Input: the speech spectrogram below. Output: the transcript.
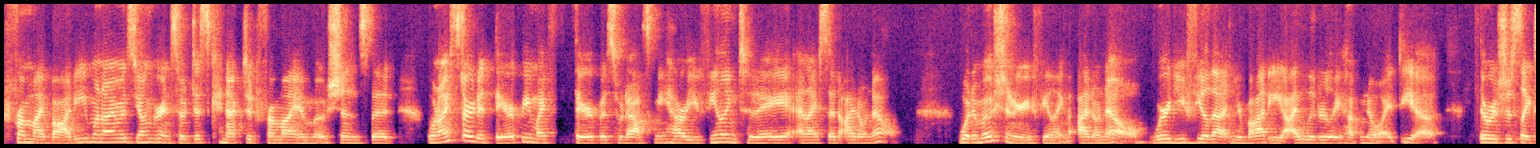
from my body when I was younger and so disconnected from my emotions that when I started therapy, my therapist would ask me, How are you feeling today? And I said, I don't know. What emotion are you feeling? I don't know. Where do you mm-hmm. feel that in your body? I literally have no idea. There was just like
